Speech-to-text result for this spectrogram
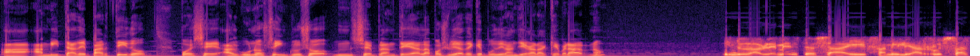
a, mitad de partido, pues eh, algunos incluso mm, se plantea la posibilidad de que pudieran llegar a quebrar, ¿no? Indudablemente, o sea, hay familias rusas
